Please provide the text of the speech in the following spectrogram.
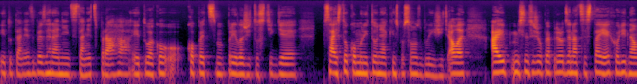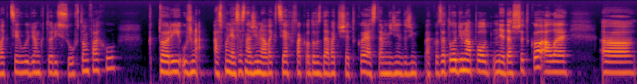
je tu tanec bez hraníc, tanec Praha, je tu ako kopec príležitostí, kde sa aj s tou komunitou nejakým spôsobom zblížiť. Ale aj myslím si, že úplne prirodzená cesta je chodiť na lekcie k ľuďom, ktorí sú v tom fachu, ktorí už, na, aspoň ja sa snažím na lekciách fakt odovzdávať všetko, ja si tam nič nedržím, ako za tú hodinu a pol nedáš všetko, ale uh,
